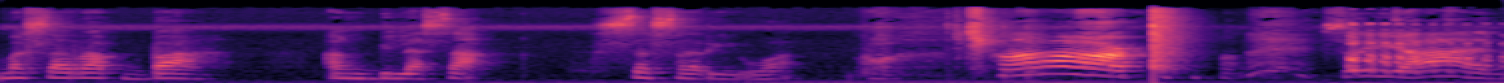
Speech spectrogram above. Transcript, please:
Masarap ba ang bilasa sa sariwa? Char! So, yan.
